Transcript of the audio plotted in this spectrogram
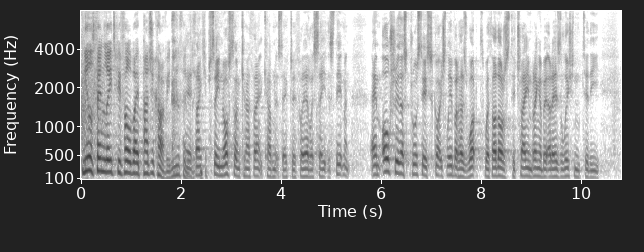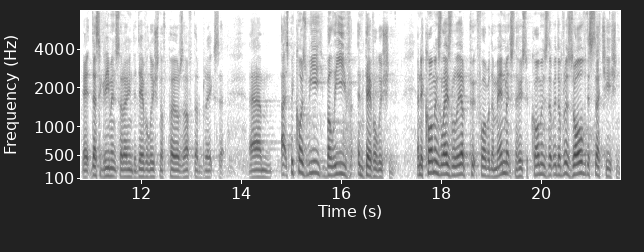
Neil Findlay to be followed by Patrick Harvey. Neil Findlay. Uh, thank you, President Officer, and can I thank the Cabinet Secretary for early sight of the statement. Um, all through this process, Scottish Labour has worked with others to try and bring about a resolution to the uh, disagreements around the devolution of powers after Brexit. Um, that's because we believe in devolution. In the Commons, Leslie Laird put forward amendments in the House of Commons that would have resolved the situation,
